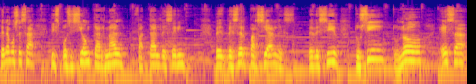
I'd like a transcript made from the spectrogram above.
Tenemos esa disposición carnal fatal de ser, de, de ser parciales, de decir tú sí, tú no. Esa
